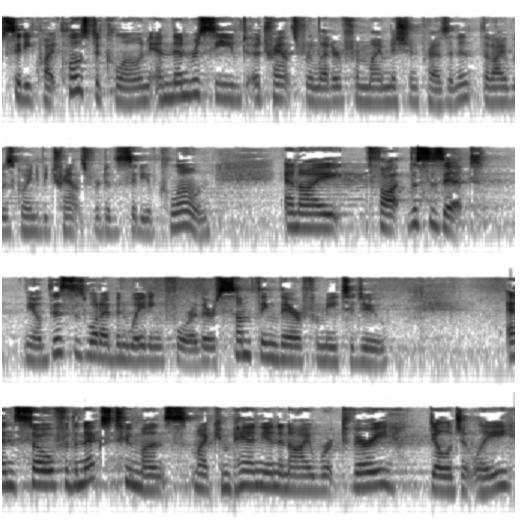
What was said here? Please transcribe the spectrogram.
city quite close to Cologne, and then received a transfer letter from my mission president that I was going to be transferred to the city of Cologne. And I thought, this is it. You know, this is what I've been waiting for. There's something there for me to do. And so for the next two months, my companion and I worked very diligently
